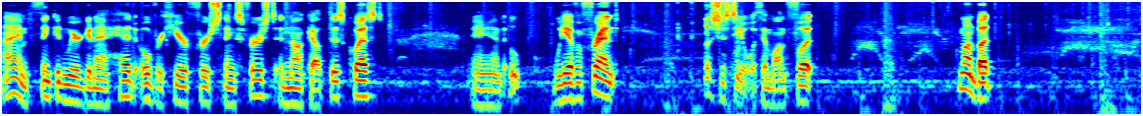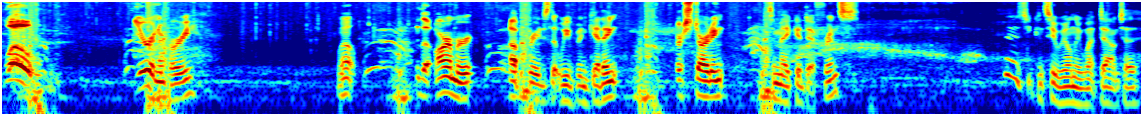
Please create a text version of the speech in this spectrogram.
I am thinking we're going to head over here first things first and knock out this quest. And, oh, we have a friend. Let's just deal with him on foot. Come on, bud. Whoa! You're in a hurry. Well, the armor upgrades that we've been getting are starting to make a difference. As you can see, we only went down to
